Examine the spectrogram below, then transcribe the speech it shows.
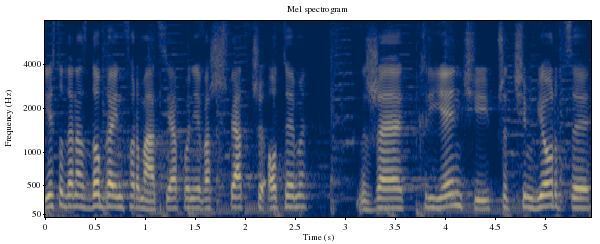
Jest to dla nas dobra informacja, ponieważ świadczy o tym, że klienci, przedsiębiorcy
